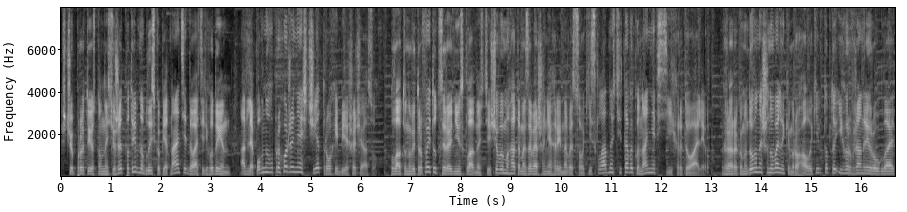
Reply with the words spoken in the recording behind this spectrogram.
Щоб пройти основний сюжет, потрібно близько 15-20 годин, а для повного проходження ще трохи більше часу. Платиновий трофей тут середньої складності, що вимагатиме завершення гри на високій складності та виконання всіх ритуалів. Гра рекомендована шанувальникам рогаликів, тобто ігор в жанрі роуглайт,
